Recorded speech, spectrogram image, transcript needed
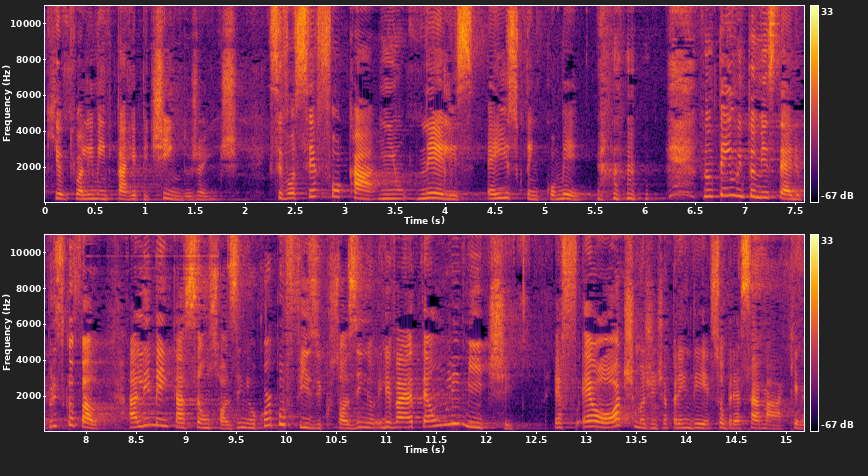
que, que o alimento está repetindo, gente? Se você focar em, neles, é isso que tem que comer? não tem muito mistério. Por isso que eu falo, alimentação sozinha, o corpo físico sozinho, ele vai até um limite. É, é ótimo a gente aprender sobre essa máquina.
